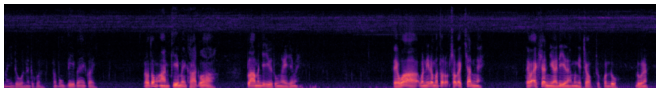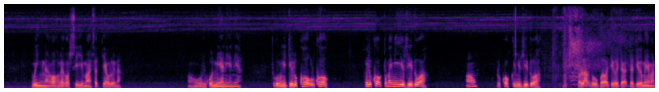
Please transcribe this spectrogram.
ไม่โดนนะทุกคน เราต้องตีไปให้ไกล เราต้องอ่านเกมให้ขาดว่า ปลามันจะอยู่ตรงไหนใช่ไหม แต่ว่าวันนี้เรามาทดสอบแอคชั่นไง แต่ว่าแอคชั่นเหนือดีนะมึงอย่าชอบทุกคนดูดูนะ วิ่งนะก็แล้วก็สีมาชัดเจ๋วเลยนะโอ้ทุกคนเนี่ยเนี่ยเนี่ยทุกคนมึงอย่าเจอลูกคอกลูกคอกเฮ้ยลูกคอกทำไมมีอยู่สี่ตัว เอ้าลูกคอกขึ้นอยู่สี่ตัว เราลากดูเผื่อว่าเจอจะจะเจอแม่มัน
